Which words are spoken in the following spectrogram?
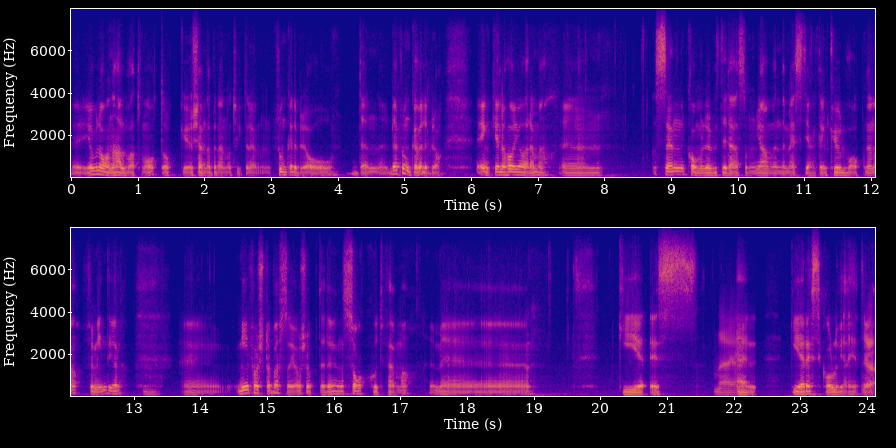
Eh, jag vill ha en halvautomat och eh, kände på den och tyckte den funkade bra. Och den, den funkar väldigt bra. Enkel att ha att göra med. Ehm, sen kommer det väl till det som jag använder mest egentligen, kulvapnen för min del. Mm. Min första bössa jag köpte det är en SAK 75 med GSR. Nej. GRS-golv jag heter. Ja.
